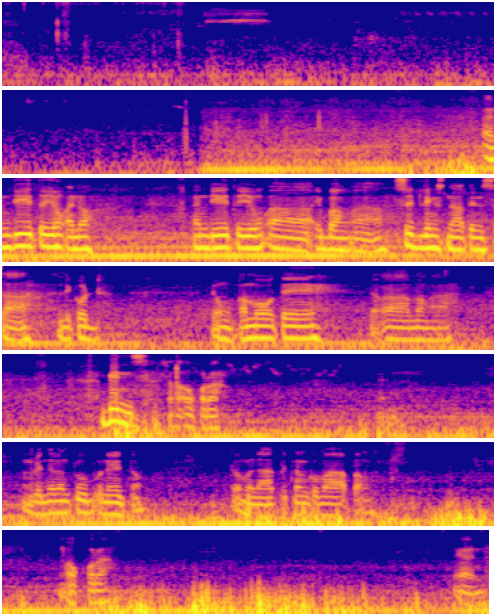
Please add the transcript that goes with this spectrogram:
andito yung ano andito yung ah, ibang ah, seedlings natin sa likod. Yung kamote saka mga beans saka okra ang ganda ng tubo na ito. Ito malapit ng gumapang. Okra. Ayan.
